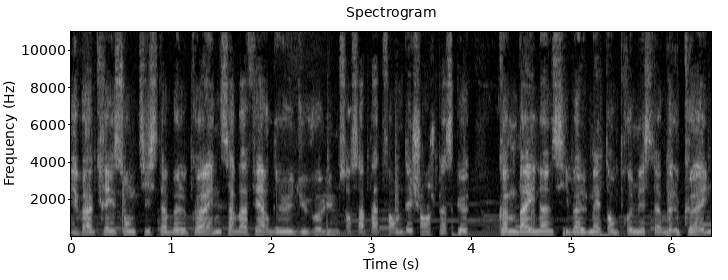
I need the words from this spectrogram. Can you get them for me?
Il va créer son petit stablecoin, ça va faire du, du volume sur sa plateforme d'échange parce que comme Binance, il va le mettre en premier stablecoin,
